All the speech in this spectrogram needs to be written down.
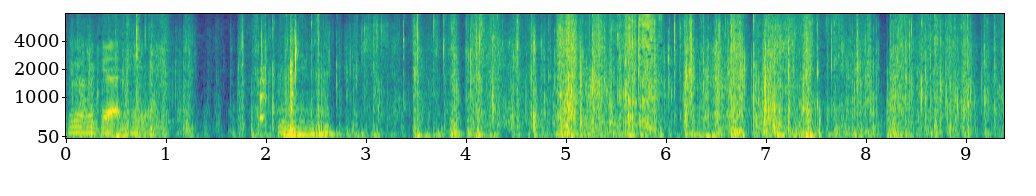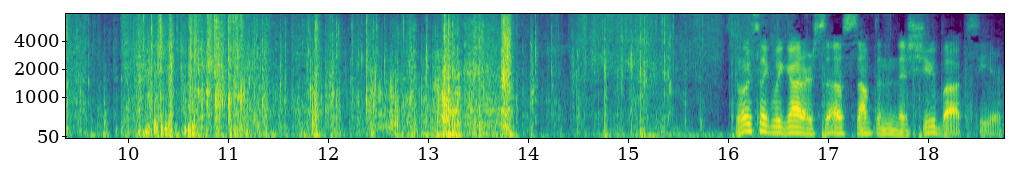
See what we got here. It looks like we got ourselves something in the shoebox here.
